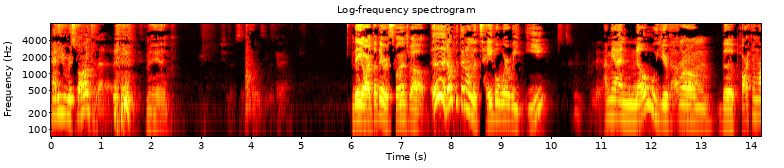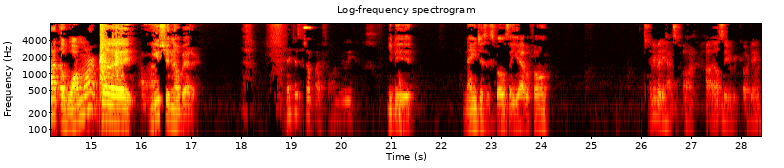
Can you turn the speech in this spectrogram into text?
How do you respond to that? Man. She's so cozy. Look at that. They are. I thought they were SpongeBob. Ugh, don't put that on the table where we eat. Look at that. I mean, I know you're from the parking lot of Walmart, but you should know better. Did I just drop my phone, really? You did. Now you just exposed that you have a phone. Everybody has a phone. How else are you recording?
